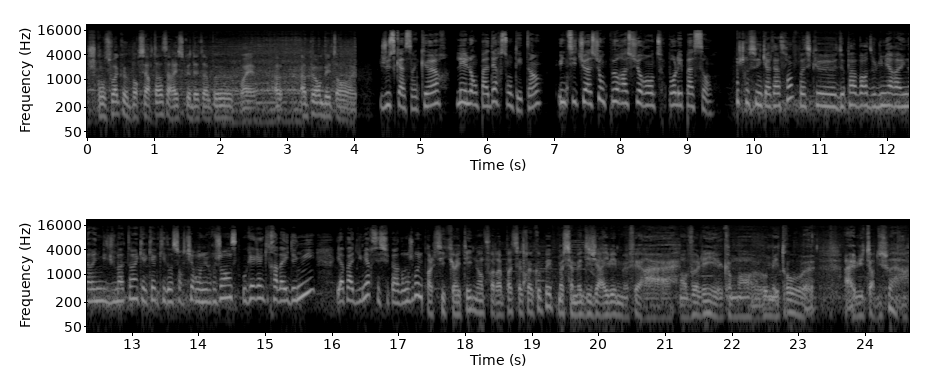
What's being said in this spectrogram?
je conçois que pour certains, ça risque d'être un peu, ouais, un, un peu embêtant. ouais. Jusqu'à 5 heures, les lampadaires sont éteints, une situation peu rassurante pour les passants. Je trouve que c'est une catastrophe parce que de ne pas avoir de lumière à 1h30 du matin, quelqu'un qui doit sortir en urgence ou quelqu'un qui travaille de nuit, il n'y a pas de lumière, c'est super dangereux. Par la sécurité, non, il ne faudrait pas que ça soit coupé. Moi, ça m'est déjà arrivé de me faire euh, envoler euh, comment, au métro euh, à 8 heures du soir.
